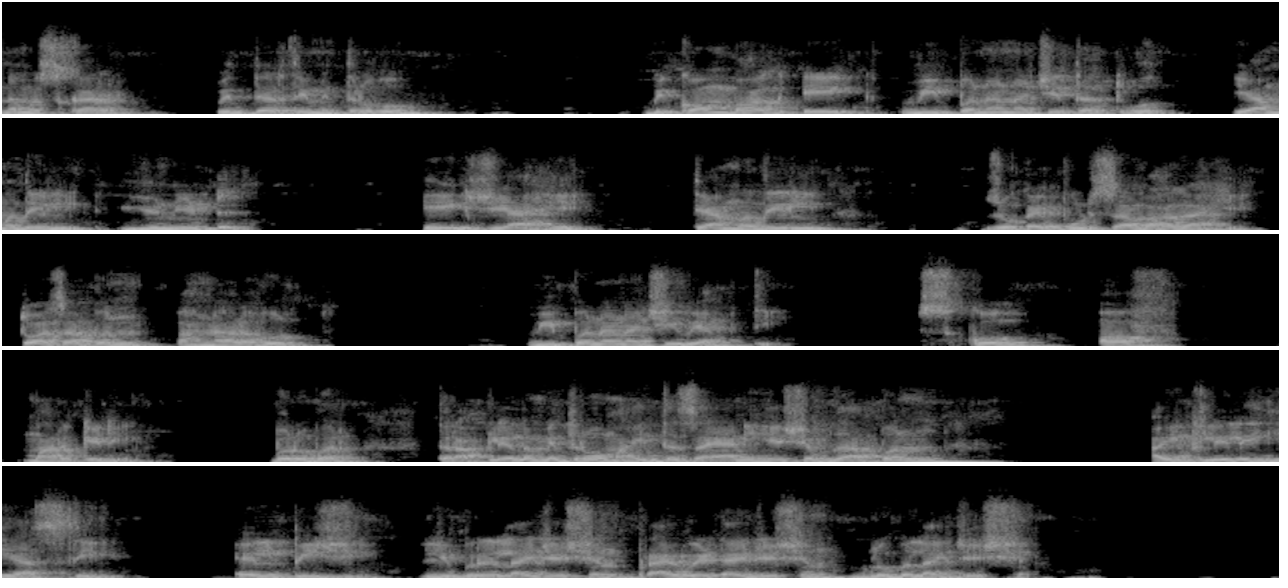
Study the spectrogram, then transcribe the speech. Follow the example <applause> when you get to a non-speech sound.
नमस्कार विद्यार्थी मित्र हो बीकॉम भाग एक विपणनाची तत्व. यामधील युनिट एक जी आहे त्यामधील जो काही पुढचा भाग आहे तो आज आपण पाहणार आहोत. विपणनाची व्याप्ती. स्कोप ऑफ मार्केटिंग बरोबर? तर आपल्याला मित्र माहीतच आहे आणि हे शब्द आपण ऐकलेलेही असतील. एलपीजी लिबरलायझेशन प्रायव्हेटायझेशन ग्लोबलायझेशन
